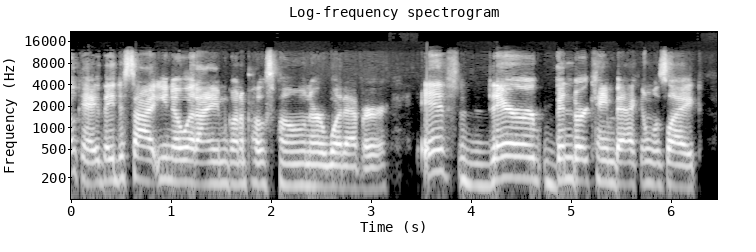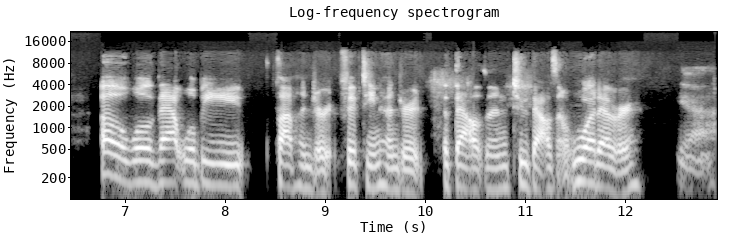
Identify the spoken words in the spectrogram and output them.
okay they decide you know what i am going to postpone or whatever. If their vendor came back and was like oh well that will be 500 1500 1000 2000 whatever. Yeah.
